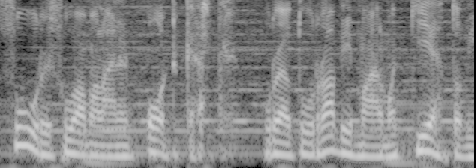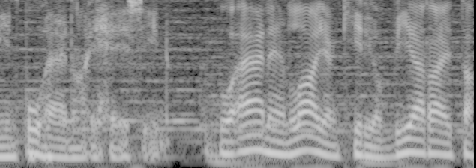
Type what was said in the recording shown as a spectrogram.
Suuri suomalainen podcast pureutuu ravimaailman kiehtoviin puheenaiheisiin, tuo ääneen laajan kirjon vieraita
